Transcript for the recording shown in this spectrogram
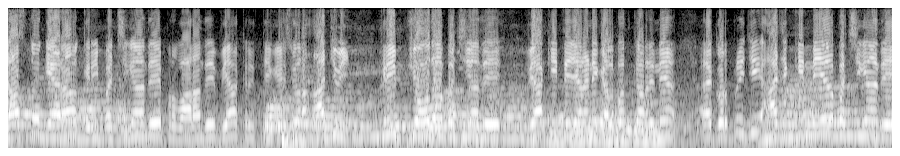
10 ਤੋਂ 11 ਗਰੀਬ ਬੱਚੀਆਂ ਦੇ ਪਰਿਵਾਰਾਂ ਦੇ ਵਿਆਹ ਕੀਤੇ ਗਏ ਸੀ ਔਰ ਅੱਜ ਵੀ ਕਰੀਬ 14 ਬੱਚੀਆਂ ਦੇ ਵਿਆਹ ਕੀਤੇ ਜਾ ਰਹੇ ਨੇ ਗੱਲਬਾਤ ਕਰ ਰਹੇ ਨੇ। ਅ, ਗੁਰਪ੍ਰੀਤ ਜੀ ਅੱਜ ਕਿੰਨੀਆਂ ਬੱਚੀਆਂ ਦੇ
